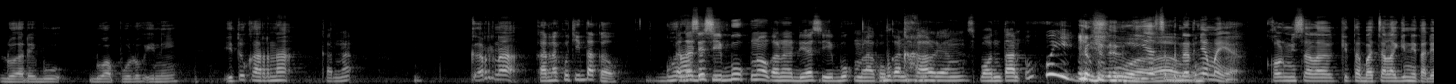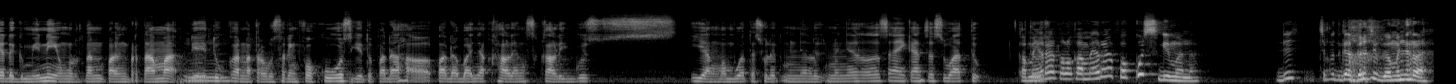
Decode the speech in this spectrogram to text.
2020 ini itu karena karena karena Karena aku cinta kau. Gua karena rasa dia sibuk no. Karena dia sibuk melakukan hal yang spontan. Uhui gitu. iya sebenarnya mah ya kalau misalnya kita baca lagi nih tadi ada Gemini yang urutan paling pertama. Dia itu karena terlalu sering fokus gitu padahal pada banyak hal yang sekaligus yang membuatnya sulit menyel- menyelesaikan sesuatu. Kamera kalau kamera fokus gimana? Dia cepet gagal juga menyerah.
